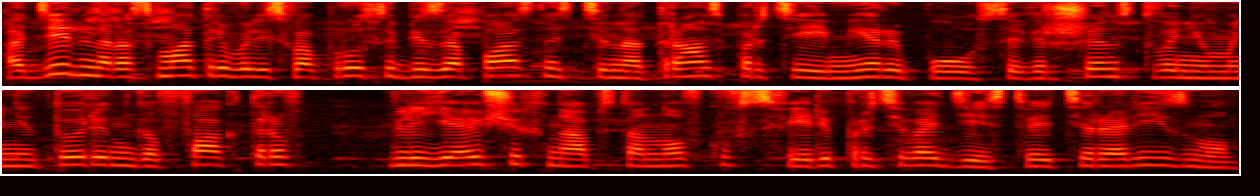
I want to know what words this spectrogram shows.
Отдельно рассматривались вопросы безопасности на транспорте и меры по совершенствованию мониторинга факторов, влияющих на обстановку в сфере противодействия терроризму.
